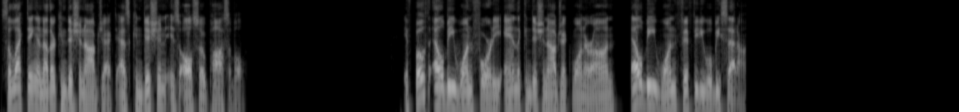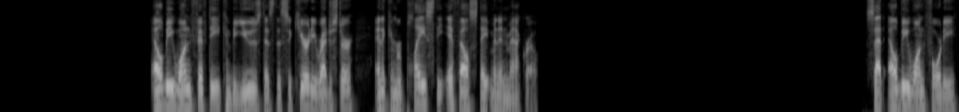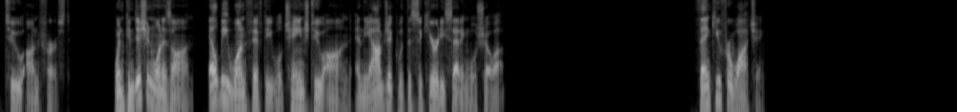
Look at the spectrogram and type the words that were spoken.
Selecting another condition object as condition is also possible. If both LB140 and the condition object 1 are on, LB150 will be set on. LB150 can be used as the security register and it can replace the if-else statement in macro. Set LB140 to on first. When condition 1 is on, LB150 will change to on and the object with the security setting will show up. Thank you for watching.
